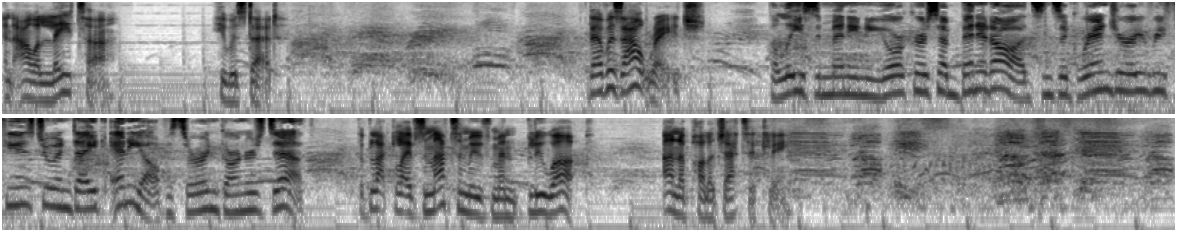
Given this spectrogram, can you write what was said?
An hour later, he was dead. There was outrage. Police and many New Yorkers have been at odds since a grand jury refused to indict any officer in Garner's death. The Black Lives Matter movement blew up, unapologetically. No peace, no justice, no.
